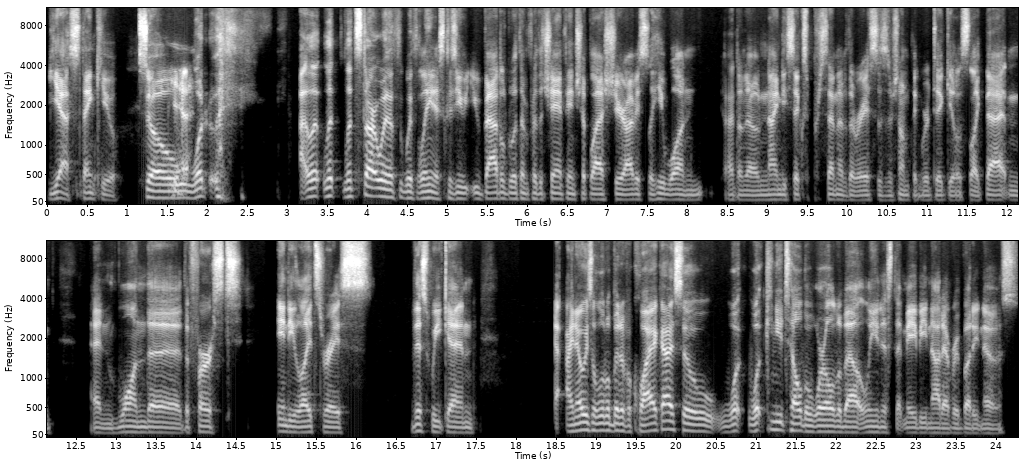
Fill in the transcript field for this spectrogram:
Yes, thank you. So yeah. what? I, let, let, let's start with with Linus because you you battled with him for the championship last year. Obviously, he won I don't know, 96% of the races or something ridiculous like that and and won the the first Indy Lights race this weekend. I know he's a little bit of a quiet guy, so what what can you tell the world about Linus that maybe not everybody knows?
